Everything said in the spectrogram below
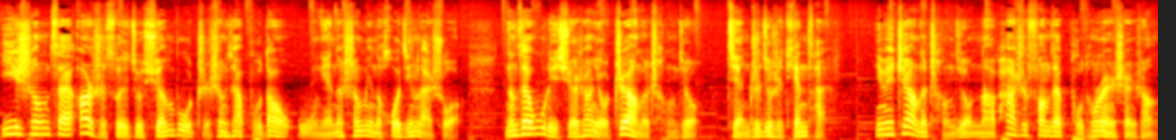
医生在二十岁就宣布只剩下不到五年的生命的霍金来说，能在物理学上有这样的成就，简直就是天才。因为这样的成就，哪怕是放在普通人身上，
